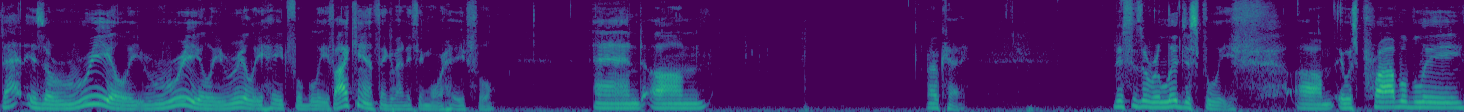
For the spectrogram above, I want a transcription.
that is a really, really, really hateful belief. I can't think of anything more hateful. And, um, okay. This is a religious belief. Um, it was probably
